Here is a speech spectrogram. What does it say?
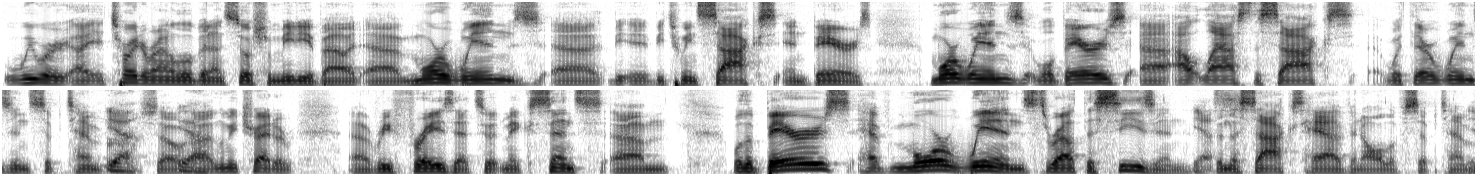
we were I toyed around a little bit on social media about uh, more wins uh, be, between Sox and Bears. More wins. Will Bears uh, outlast the Sox with their wins in September? Yeah, So yeah. Uh, let me try to uh, rephrase that so it makes sense. Um, will the Bears have more wins throughout the season Yes. than the Sox have in all of September?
